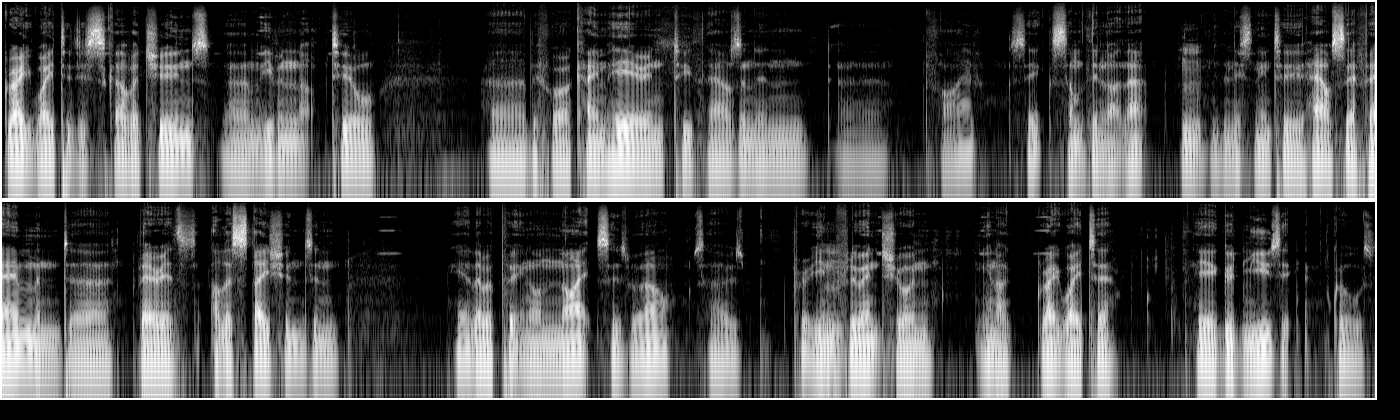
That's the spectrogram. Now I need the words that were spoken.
great way to discover tunes, um, even up till uh, before I came here in 2005, 6, something like that. Mm. listening to House FM and uh, various other stations, and yeah, they were putting on nights as well. So it was pretty Mm. influential and you know great way to hear good music, of course.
